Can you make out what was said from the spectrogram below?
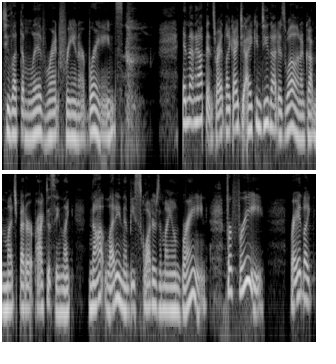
to let them live rent free in our brains. and that happens, right? Like I do, I can do that as well. And I've gotten much better at practicing, like not letting them be squatters in my own brain for free, right? Like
